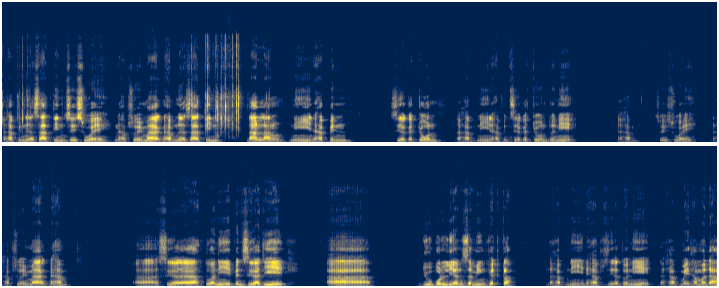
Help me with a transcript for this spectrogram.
นะครับ เป็นเนื้อซาตินสวยๆนะครับ สวยมากนะครับ เนื้อซาตินด้านหลังนี่นะครับ เป็น เสือกระโจนนะครับนี่นะครับเป็นเสือกระโจนตัวนี้นะครับสวยๆนะครับสวยมากนะครับเสือตัวนี้เป็นเสือที่อ่อยู่บนเหรียญสมิงเพชรกลับนะครับนี่นะครับเสือตัวนี้นะครับไม่ธรรมดา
